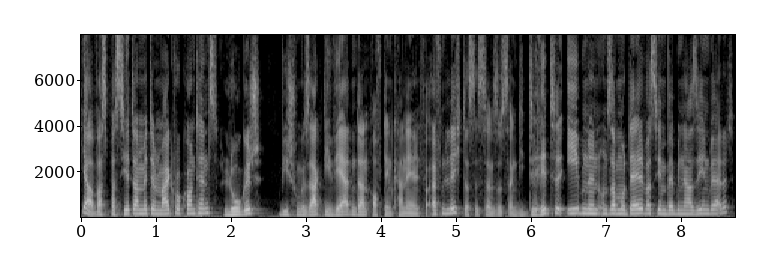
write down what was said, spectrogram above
Ja, was passiert dann mit den Micro-Contents? Logisch, wie schon gesagt, die werden dann auf den Kanälen veröffentlicht. Das ist dann sozusagen die dritte Ebene in unserem Modell, was ihr im Webinar sehen werdet.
